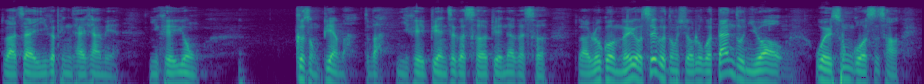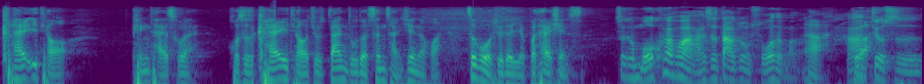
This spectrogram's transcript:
对吧？在一个平台下面，你可以用各种变嘛，对吧？你可以变这个车，变那个车，对吧？如果没有这个东西，如果单独你要为中国市场开一条平台出来，或者是开一条就是单独的生产线的话，这个我觉得也不太现实。这个模块化还是大众说的嘛，啊对吧他就是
